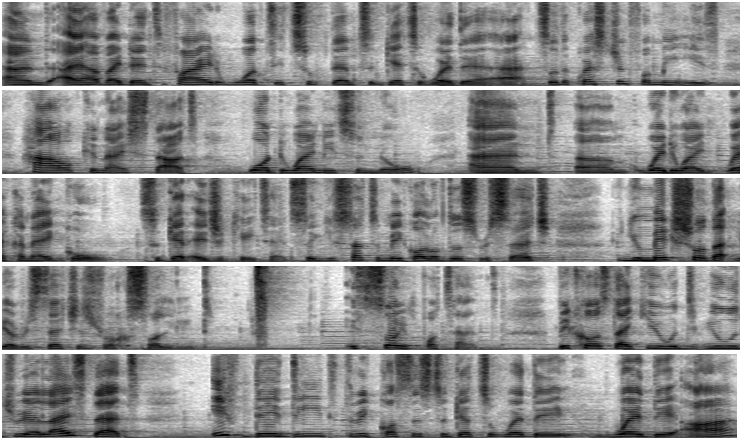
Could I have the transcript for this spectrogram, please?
and I have identified what it took them to get to where they're at. So the question for me is, how can I start? What do I need to know? And um, where do I where can I go to get educated? So you start to make all of those research. You make sure that your research is rock solid. It's so important. Because like you would you would realize that if they did three courses to get to where they where they are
